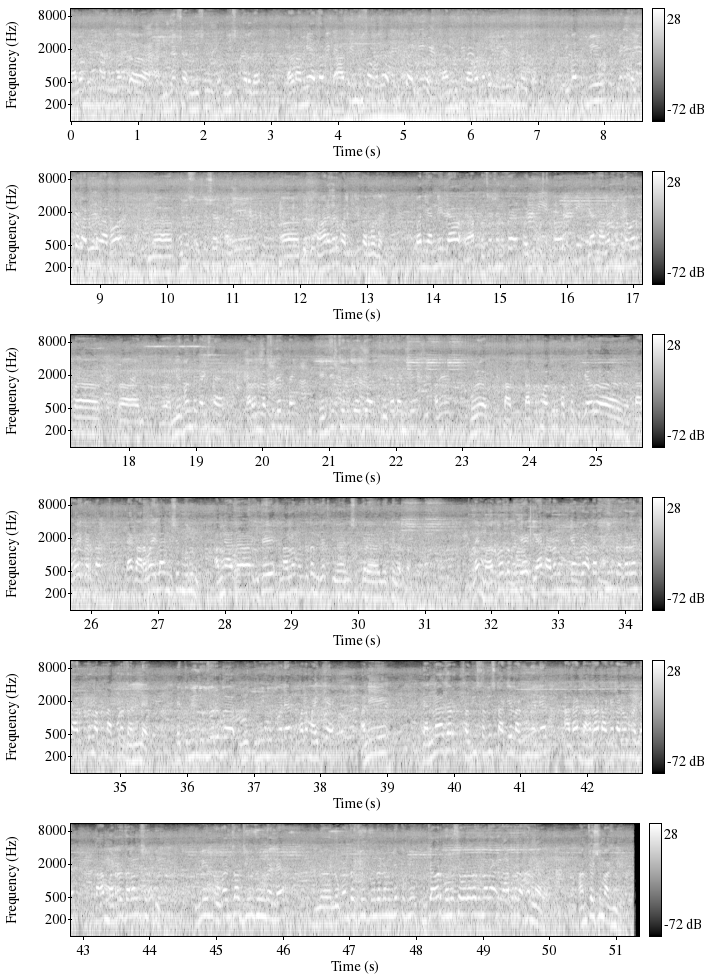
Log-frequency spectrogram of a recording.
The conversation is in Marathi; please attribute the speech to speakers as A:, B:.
A: अ, निदर्शन निषेध निषेध करत आहे कारण आम्ही आता तीन दिवसामध्ये अतिरिक्त ऐकतो रामकृष्ण साहेबांना पण निवेदन दिलं होतं की बा तुम्ही एक संयुक्त कार्यक्रम राबवा. पोलीस स्टेशन आणि त्याचे महानगरपालिकेचे कर्मचारी. पण यांनी त्या या प्रशासनाचा पहिली गोष्ट तर या नाला मुद्द्यावर निर्बंध काहीच नाही. कारण लक्ष देत नाही. एन डी एसचे लोक येतात त्यांचे आणि थोडं चा माजूर फक्त त्याच्यावर कारवाई करतात. त्या कारवाईला निषेध म्हणून आम्ही आज इथे नाला मंदिराचा विरोध निषेध कर व्यक्त करतो. नाही महत्त्वाचं म्हणजे या नाला मंदिरामुळे आता तीन प्रकरण चार प्रकरण आपल्या नागपुरात झालेले आहेत. ते तुम्ही न्यूजवर तुम्ही न्यूजवाल्या तुम्हाला माहिती आहे. आणि त्यांना जर सव्वीस सव्वीस टाके लागून राहिले आहेत आठ आठ दहा दहा टाके लागून राहिले आहेत तर हा मर्डर झाला नाही शेवटी तुम्ही लोकांचा जीव घेऊन राहिले आहेत. लोकांचा जीव घेऊन राहिला म्हणजे तुम्ही तुमच्यावर मनुष्यवधाचा तुम्हाला काय दाखल नाही आमच्याशी मागणी आहे.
